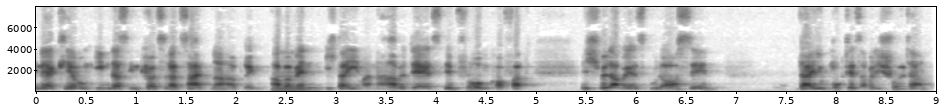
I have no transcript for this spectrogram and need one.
in der Erklärung ihm das in kürzerer Zeit nahebringen. Mhm. Aber wenn ich da jemanden habe, der jetzt den Floh im Kopf hat, ich will aber jetzt gut aussehen, da muckt jetzt aber die Schulter,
